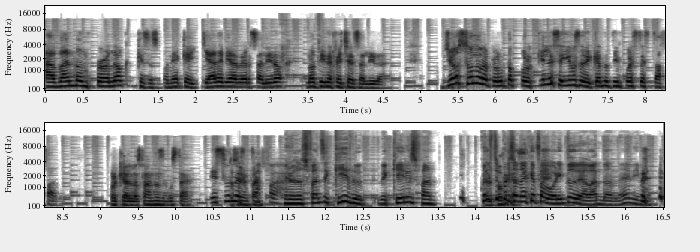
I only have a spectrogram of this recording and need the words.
Abandon Prologue, que se suponía que ya debía haber salido, no tiene fecha de salida. Yo solo me pregunto por qué le seguimos dedicando tiempo a esta estafa. Porque a los fans les gusta. Es una estafa. Pero los fans de qué, dude? ¿De qué eres fan? ¿Cuál es tu personaje favorito de Abandon, eh? Dime.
